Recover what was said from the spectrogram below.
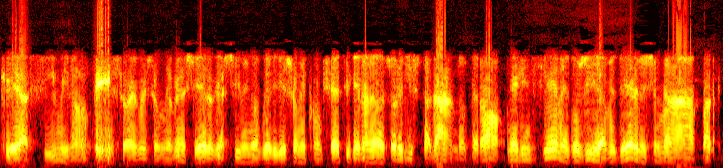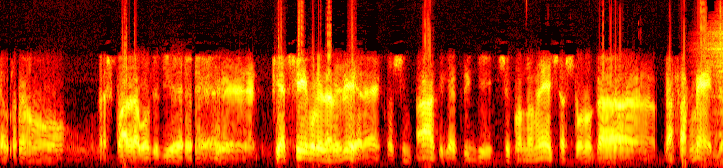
che assimilano, penso, eh, questo è il mio pensiero, che assimilino quelli che sono i concetti che l'allenatore gli sta dando, però nell'insieme così a vedere mi sembra una squadra voglio dire eh, piacevole da vedere, ecco, simpatica e quindi secondo me c'è solo da, da far meglio.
